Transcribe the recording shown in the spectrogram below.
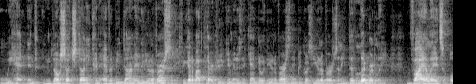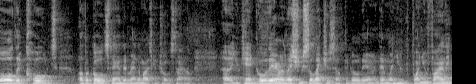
we had, no such study can ever be done in the university. Forget about therapeutic communities, they can't do it in the university because the university deliberately violates all the codes of a gold standard randomized controlled trial. Uh, you can't go there unless you select yourself to go there, and then when you, when you finally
